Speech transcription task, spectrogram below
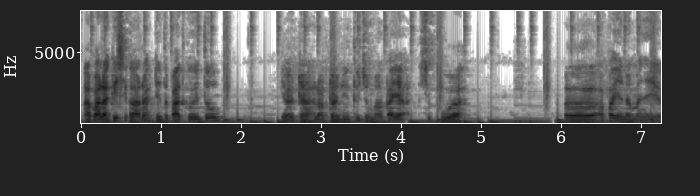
Apalagi sekarang di tempatku itu ya udah lockdown itu cuma kayak sebuah eh, apa ya namanya ya?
